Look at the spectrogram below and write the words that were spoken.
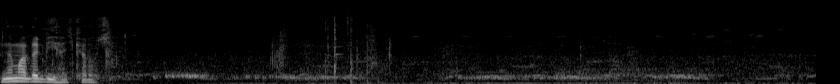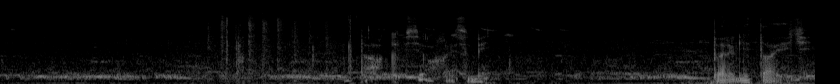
Нема де бігати, коротше. Так, все, хай собі перелітають.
